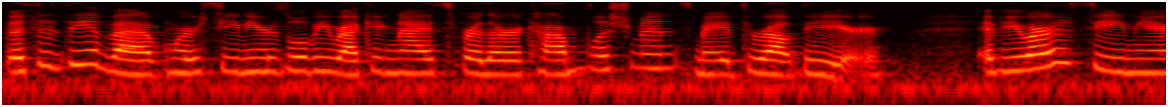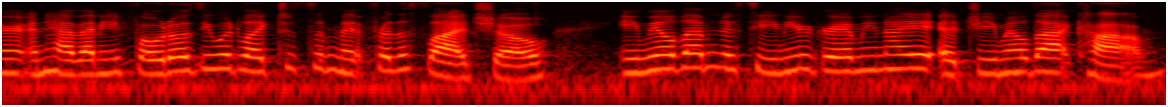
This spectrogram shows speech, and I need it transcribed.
This is the event where seniors will be recognized for their accomplishments made throughout the year. If you are a senior and have any photos you would like to submit for the slideshow, email them to seniorgrammynight at gmail.com.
